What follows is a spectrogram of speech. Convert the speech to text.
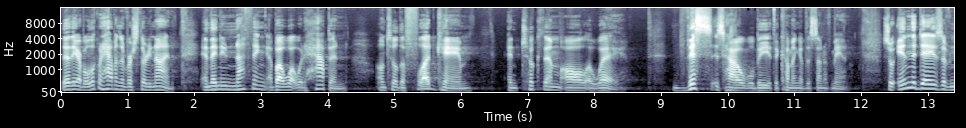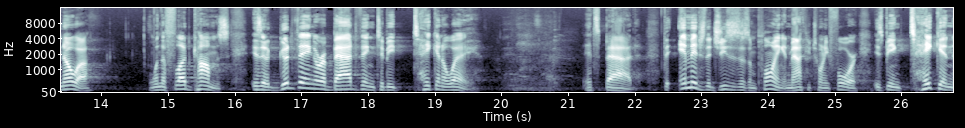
There they are. But look what happens in verse 39. And they knew nothing about what would happen until the flood came and took them all away. This is how it will be at the coming of the Son of Man. So, in the days of Noah, when the flood comes, is it a good thing or a bad thing to be taken away? It's bad. The image that Jesus is employing in Matthew 24 is being taken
